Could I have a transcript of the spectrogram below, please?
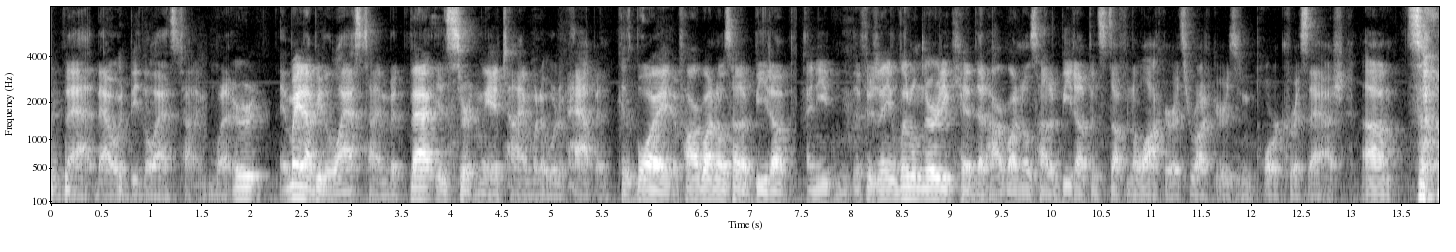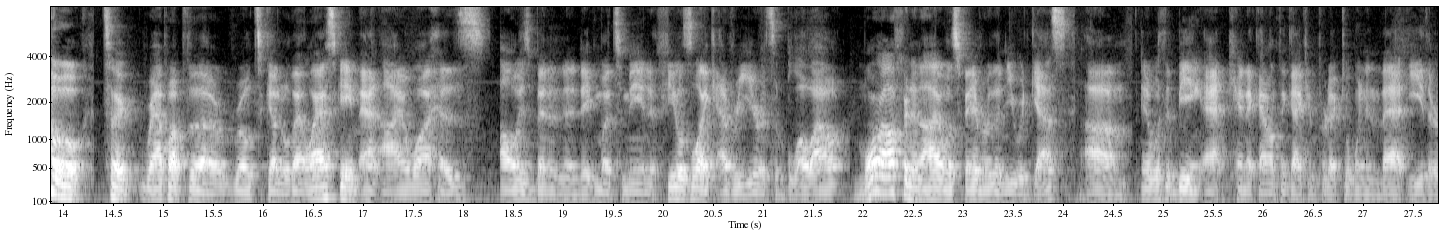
that. That would be the last time. When, or it may not be the last time, but that is certainly a time when it would have happened. Because boy, if Harbaugh knows how to beat up any, if there's any little nerdy kid that Harbaugh knows how to beat up and stuff in the locker, it's Rutgers and poor Chris Ash. Um, so to wrap up the road schedule, that last game at Iowa has always been an enigma to me, and it feels like every year it's a blowout. More often in Iowa's favor than you would guess. Um, and with it being at Kinnick, I don't think I can predict a win in that either.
